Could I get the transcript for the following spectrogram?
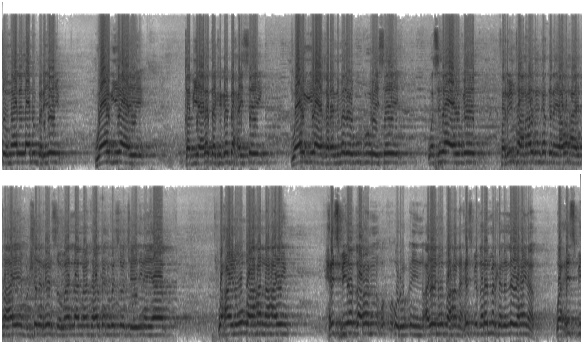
somalilan u baryey waagii ay qabyaaladda kaga baxaysay waagii ay qarannimada ugu guuraysay. Sidaa awgeed farriintaan halkan ka dirayaa waxa ay tahay in bulshada reer somalilan maanta halkan uga soo jeedinayaa waxaynu u baahannahay xisbiyo qaran ayaynu u baahannahay xisbi qaran marka la leeyahayna waa xisbi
